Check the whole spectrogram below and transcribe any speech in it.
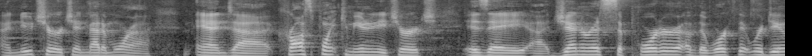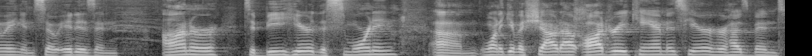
a new church in Metamora. And uh, Crosspoint Community Church is a uh, generous supporter of the work that we're doing. And so it is an honor to be here this morning. Um, want to give a shout out. Audrey Cam is here. Her husband,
